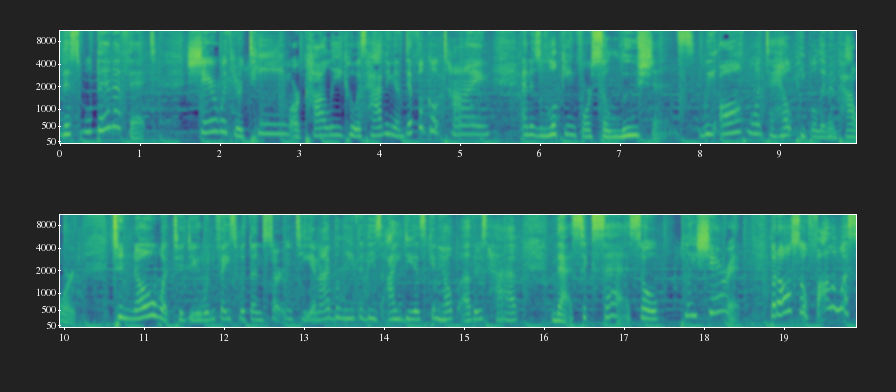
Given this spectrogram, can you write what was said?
this will benefit. Share with your team or colleague who is having a difficult time and is looking for solutions. We all want to help people live empowered, to know what to do when faced with uncertainty. And I believe that these ideas can help others have that success. So please share it. But also follow us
